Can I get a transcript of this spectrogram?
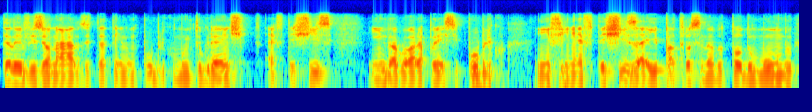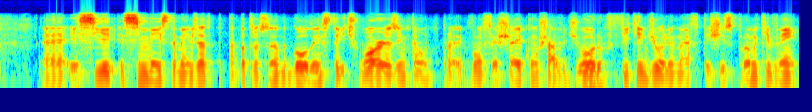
televisionados e está tendo um público muito grande. FTX indo agora para esse público. Enfim, FTX aí patrocinando todo mundo. É, esse, esse mês também já está patrocinando Golden State Warriors, então pra, vão fechar aí com chave de ouro. Fiquem de olho no FTX para o ano que vem.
